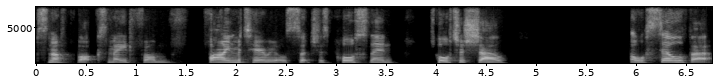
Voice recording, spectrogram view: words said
snuff box made from fine materials such as porcelain, tortoiseshell, or silver,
